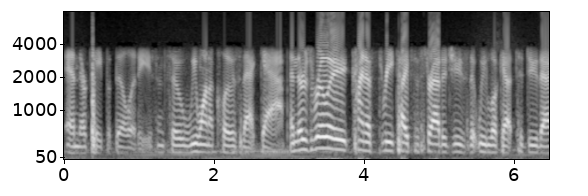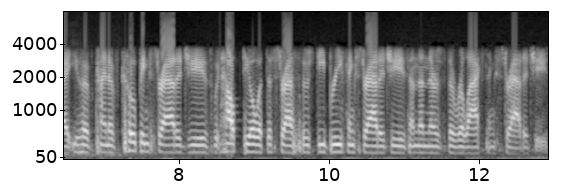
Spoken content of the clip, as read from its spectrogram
and their capabilities. And so we want to close that gap. And there's really kind of three types of strategies that we look at to do that. You have kind of coping strategies which help deal with the stress, there's debriefing strategies, and then there's the relaxing strategies.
